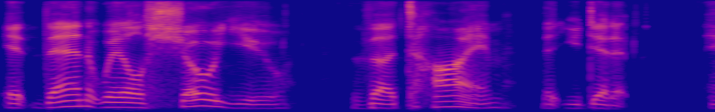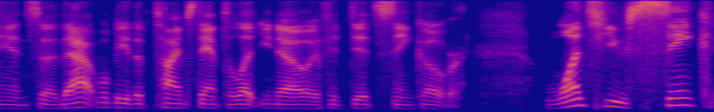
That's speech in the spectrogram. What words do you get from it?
it then will show you the time that you did it. And so that will be the timestamp to let you know if it did sync over. Once you sync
